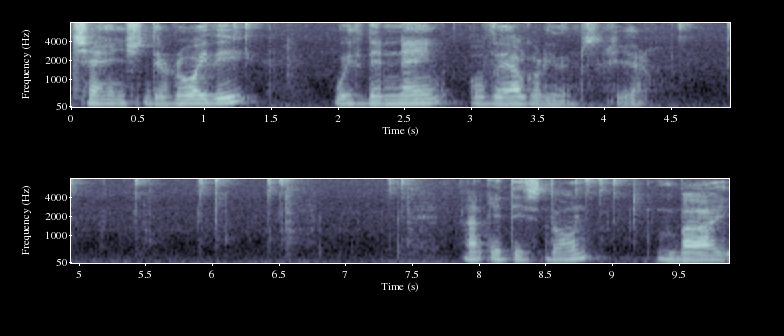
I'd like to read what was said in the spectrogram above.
change the row id with the name of the algorithms here and it is done by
